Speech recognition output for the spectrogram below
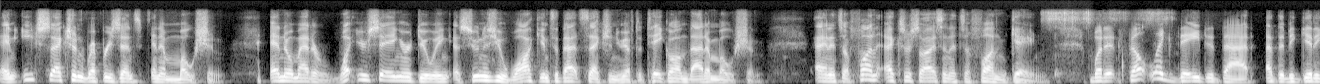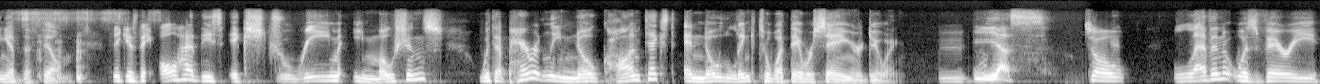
and each section represents an emotion. And no matter what you're saying or doing, as soon as you walk into that section, you have to take on that emotion. And it's a fun exercise and it's a fun game. But it felt like they did that at the beginning of the film because they all had these extreme emotions with apparently no context and no link to what they were saying or doing. Mm-hmm. Yes. So Levin was very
